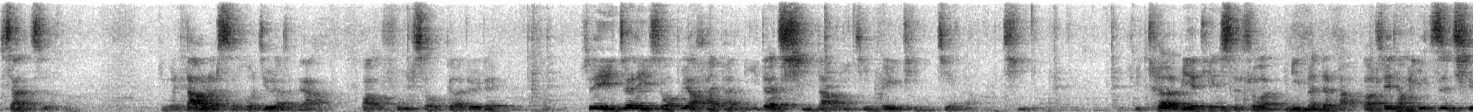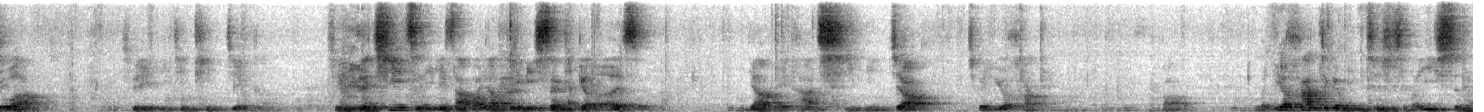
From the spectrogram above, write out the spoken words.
善子，因为到了时候就要怎么样，帮夫收割，对不对？所以这里说不要害怕，你的祈祷已经被听见了，祈祷。特别天使说你们的祷告，所以他们一直求啊，所以已经听见了。所以你的妻子伊丽莎白要给你生一个儿子，你要给他起名叫这个约翰。啊，那么约翰这个名字是什么意思呢？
